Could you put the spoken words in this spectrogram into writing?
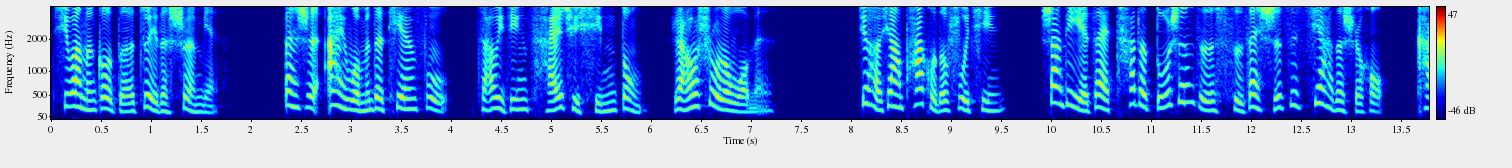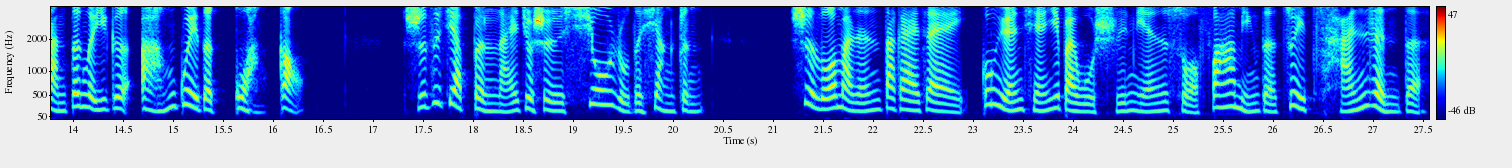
希望能够得罪的赦免。但是爱我们的天父早已经采取行动，饶恕了我们。就好像帕口的父亲，上帝也在他的独生子死在十字架的时候，刊登了一个昂贵的广告。十字架本来就是羞辱的象征，是罗马人大概在公元前一百五十年所发明的最残忍的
